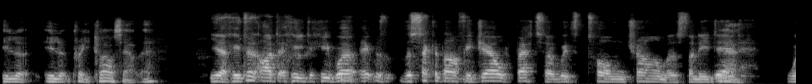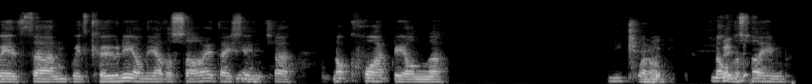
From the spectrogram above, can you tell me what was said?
he looked he looked pretty class out there. Yeah, he did. I, he he worked. It was the second half. He gelled better with Tom Chalmers than he did Yeah. with um, with Cooney on the other side. They seem to not quite be on the well, not on the same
